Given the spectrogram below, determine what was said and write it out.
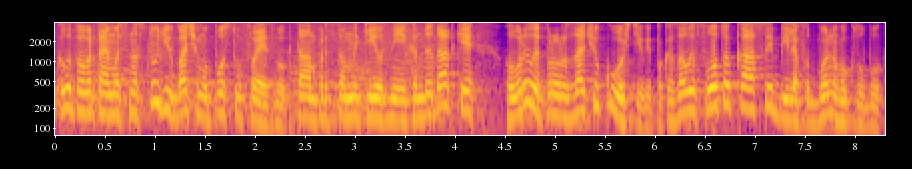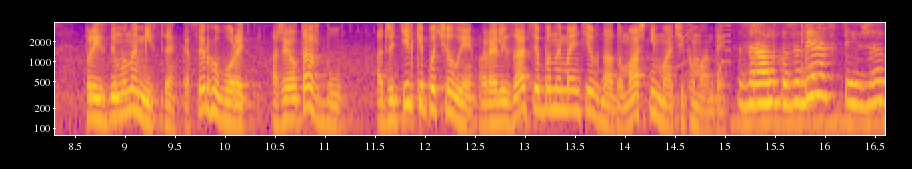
Коли повертаємось на студію, бачимо пост у Фейсбук. Там представники однієї кандидатки говорили про роздачу коштів і показали фото каси біля футбольного клубу. Приїздимо на місце. Касир говорить, ажіотаж був. Адже тільки почали реалізацію абонементів на домашні матчі команди. Зранку з 11 вже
